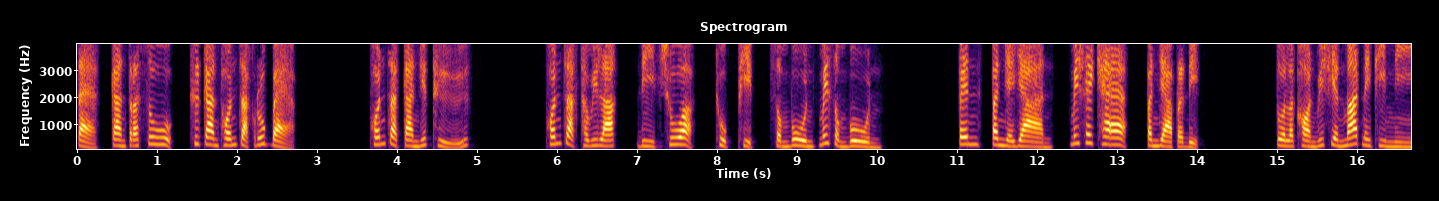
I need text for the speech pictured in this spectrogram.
แต่การตรสู้ คือการพ้นจากรูปแบบ พ้นจากการยึดถือ พ้นจากทวิลักษ์ดีชั่ว ถูกผิด สมบูรณ์ ไม่สมบูรณ์ เป็นปัญญายาณไม่ใช่แค่ ปัญญาประดิษฐ์ ตัวละครวิเชียนมาศในทีมนี้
